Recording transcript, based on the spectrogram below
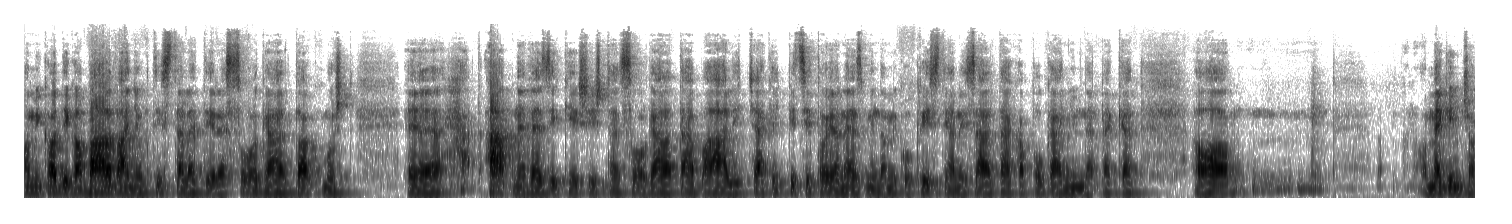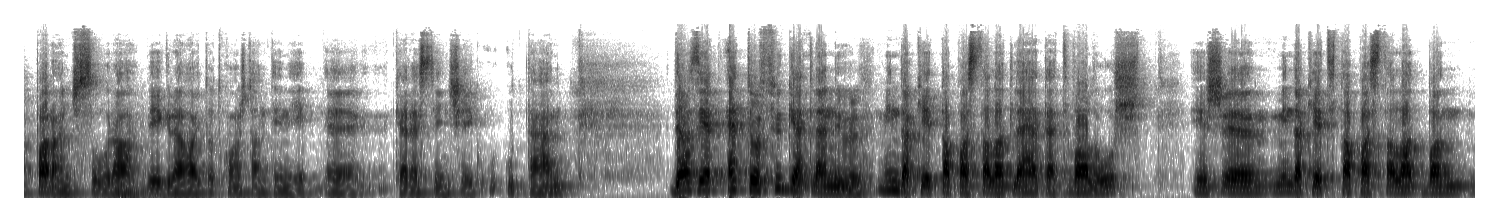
amik addig a bálványok tiszteletére szolgáltak, most eh, hát átnevezik és Isten szolgálatába állítják. Egy picit olyan ez, mint amikor krisztianizálták a pogány ünnepeket a, a megint csak parancs szóra végrehajtott konstantini eh, kereszténység után. De azért ettől függetlenül mind a két tapasztalat lehetett valós, és mind a két tapasztalatban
